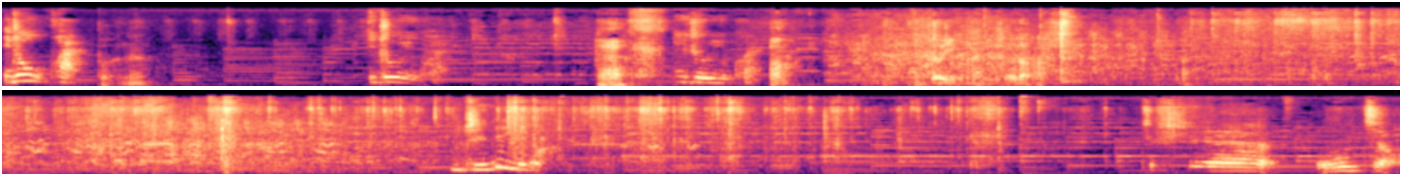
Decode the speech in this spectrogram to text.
一周五块。不可能。一周一块。啊？一周一块。啊，一周一块，收到啊。你真的有啊？这是五角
